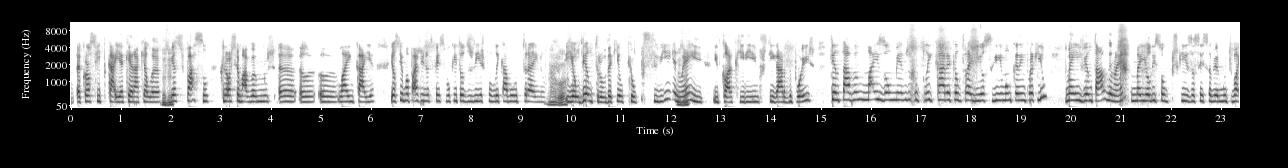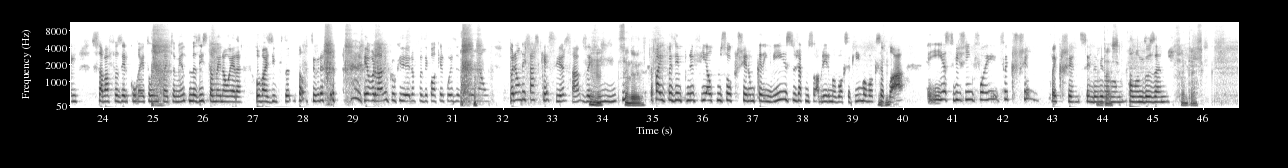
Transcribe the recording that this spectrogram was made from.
a CrossFit Caia, que era aquela, uhum. esse espaço que nós chamávamos uh, uh, uh, lá em Caia, eles tinham uma página de Facebook e todos os dias publicavam o treino. Ah, e eu, dentro daquilo que eu percebia, não é? Uhum. E, e claro que iria investigar depois, tentava mais ou menos replicar aquele treino e eu seguia-me um bocadinho por aquilo meio inventada, não é? Meio ali sob pesquisa, sem saber muito bem se estava a fazer correto ou incorretamente, mas isso também não era o mais importante na altura. é verdade, o que eu queria era fazer qualquer coisa para não, para não deixar esquecer, sabes? Uhum, sem dúvida. Epá, e depois em Penafiel começou a crescer um bocadinho isso, já começou a abrir uma box aqui, uma box uhum. lá, e esse bichinho foi, foi crescendo, foi crescendo, sem dúvida, ao longo, ao longo dos anos. Fantástico.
